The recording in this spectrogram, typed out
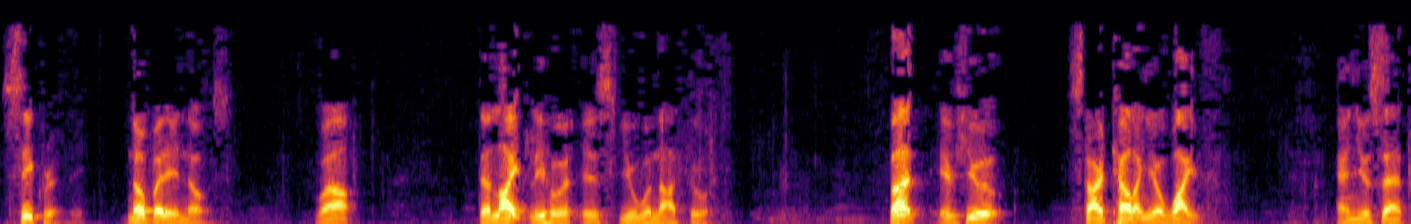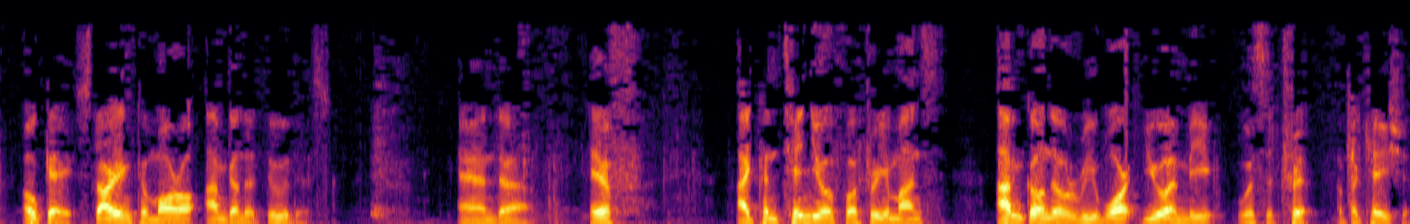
secretly. Nobody knows. Well, the likelihood is you will not do it. But if you start telling your wife and you said, okay, starting tomorrow I'm going to do this. And uh, if I continue for three months, I'm going to reward you and me with a trip, a vacation.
